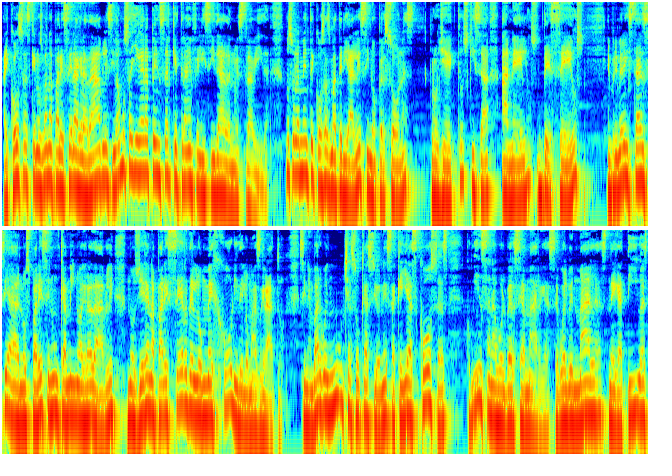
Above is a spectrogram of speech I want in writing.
hay cosas que nos van a parecer agradables y vamos a llegar a pensar que traen felicidad a nuestra vida. No solamente cosas materiales, sino personas, proyectos, quizá anhelos, deseos, en primera instancia nos parecen un camino agradable, nos llegan a parecer de lo mejor y de lo más grato. Sin embargo, en muchas ocasiones aquellas cosas comienzan a volverse amargas, se vuelven malas, negativas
